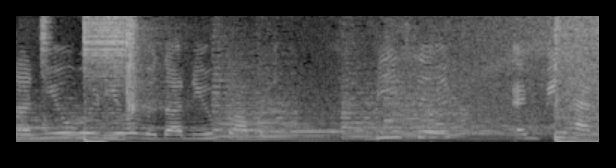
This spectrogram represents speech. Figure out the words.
meet a new video with a new property. Be safe and be happy.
